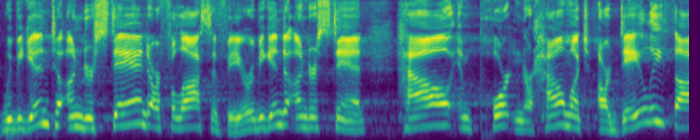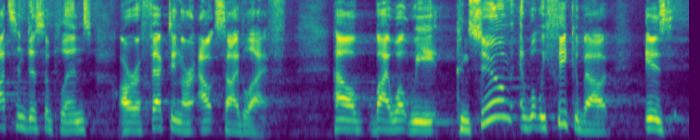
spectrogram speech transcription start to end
we begin to understand our philosophy or we begin to understand how important or how much our daily thoughts and disciplines are affecting our outside life. How by what we consume and what we think about is,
